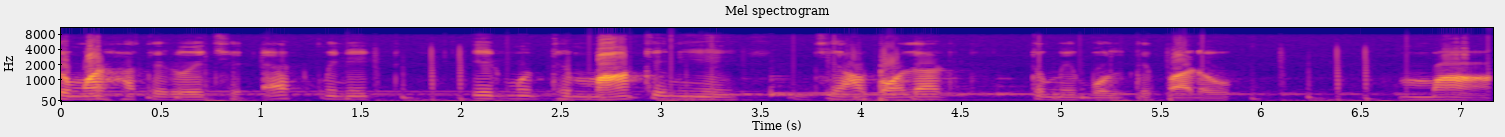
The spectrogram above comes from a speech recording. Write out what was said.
তোমার হাতে রয়েছে এক মিনিট। এর মধ্যে মাকে নিয়ে যা বলার তুমি বলতে পারো। মা।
